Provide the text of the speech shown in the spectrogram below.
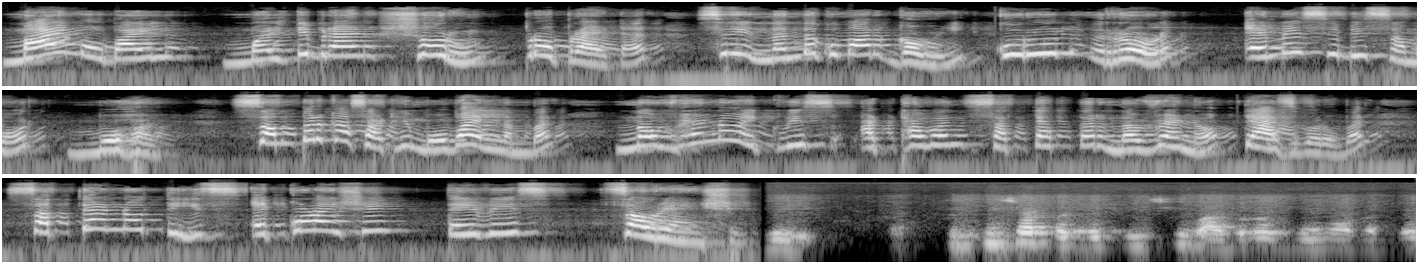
my mobile multibrand showroom proprietor Shri Nandkumar Gawali Kurul road M S C B समोर मोहन संपर्कासाठी मोबाईल नंबर नव्याण्णव एकवीस अठ्ठावन्न सत्याहत्तर नव्याण्णव त्याचबरोबर सत्त्याण्णव तीस एकोणऐंशी तेवीस चौऱ्याऐंशी. चुकीच्या पद्धतीची वागणूक देण्याबद्दल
